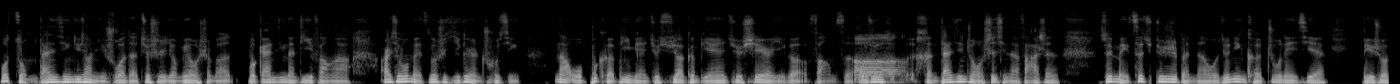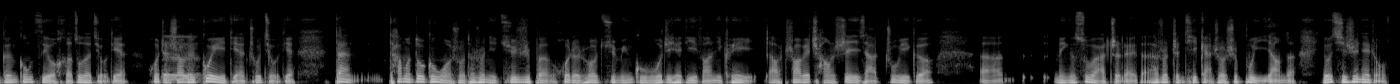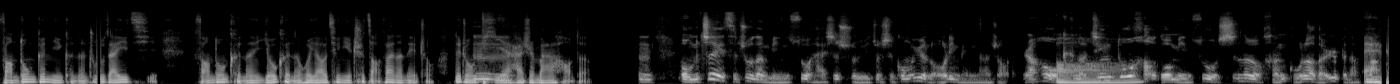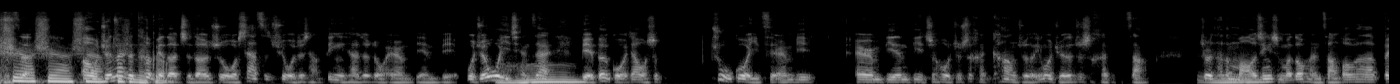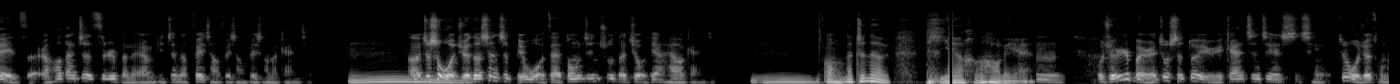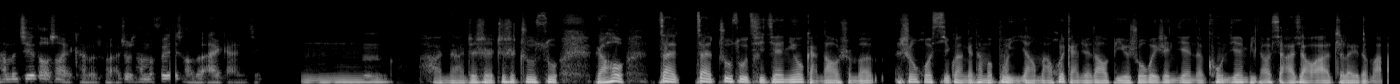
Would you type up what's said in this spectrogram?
我总担心，就像你说的，就是有没有什么不干净的地方啊？而且我每次都是一个人出行，那我不可避免就需要跟别人去 share 一个房子，我就啊很很担心这种事情的发生。所以每次去日本呢，我就宁可住那些，比如说跟公司有合作的酒店，或者稍微嗯贵一点住酒店。但他们都跟我说，他说你去日本或者说去名古屋这些地方，你可以要稍微尝试一下住一个呃民宿啊之类的。他说整体感受是不一样的，尤其是那种房东跟你可能住在一起，房东可能有可能会邀请你吃早饭的那种，那种体验嗯还是蛮好的。嗯，我们这一次住的民宿还是属于就是公寓楼里面的那种，然后我看到京都哦，好多民宿是那种很古老的日本的哎，房子，是啊，是啊，是啊，我啊，觉得就是那个。那特别的值得住。我下次去我就想订一下这种 Airbnb。我觉得我以前在哦，别的国家我是住过一次 Airbnb Airbnb 之后就是很抗拒的，因为我觉得就是很脏，就是它的毛巾嗯什么都很脏，包括它的被子。然后但这次日本的 Airbnb 真的非常非常非常的干净，嗯呃，就是我觉嗯得甚至比我在东京住的酒店还要干净。嗯，哦，嗯。那真的体验很好了耶。嗯，我觉得日本人就是对于干净这件事情，就是我觉得从他们街道上也看得出来，就是他们非常的爱干净。嗯，嗯，好那这是这是住宿，然后在在住宿期间，你有感到什么生活习惯跟他们不一样吗？会感觉到，比如说卫生间的空间比较狭小啊之类的吗？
